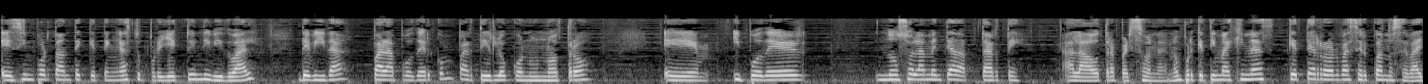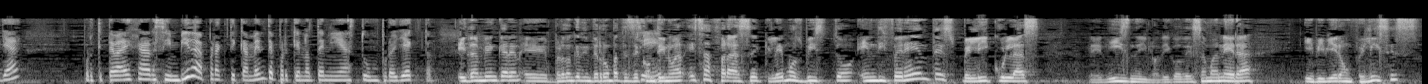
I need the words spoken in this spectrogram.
es importante que tengas tu proyecto individual de vida para poder compartirlo con un otro eh, y poder no solamente adaptarte a la otra persona, ¿no? Porque te imaginas qué terror va a ser cuando se vaya, porque te va a dejar sin vida prácticamente porque no tenías tú un proyecto. Y también, Karen, eh, perdón que te interrumpa antes de continuar, esa frase que le hemos visto en diferentes películas de Disney, lo digo de esa manera, y vivieron felices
